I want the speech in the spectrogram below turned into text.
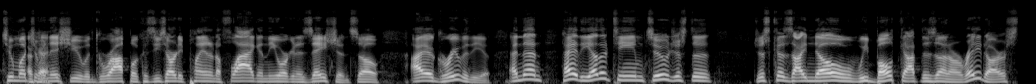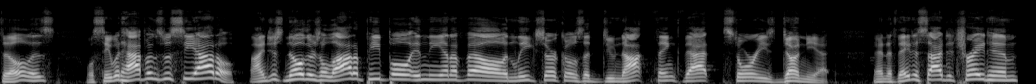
too much of an issue with Garoppolo because he's already planted a flag in the organization. So I agree with you. And then hey, the other team too. Just to just because I know we both got this on our radar still is. We'll see what happens with Seattle. I just know there's a lot of people in the NFL and league circles that do not think that story's done yet. And if they decide to trade him,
